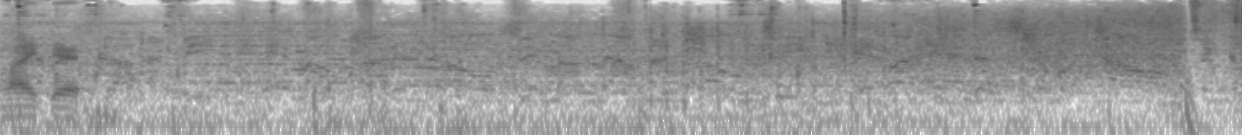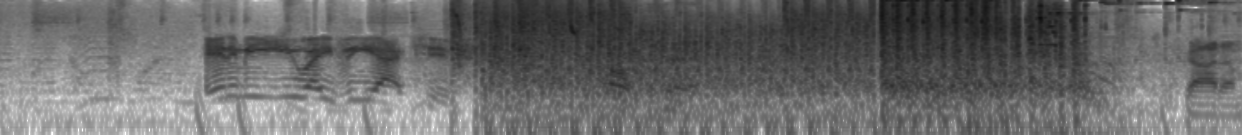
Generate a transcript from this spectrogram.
Don't like it. Enemy UAV active. Oh. Got him.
